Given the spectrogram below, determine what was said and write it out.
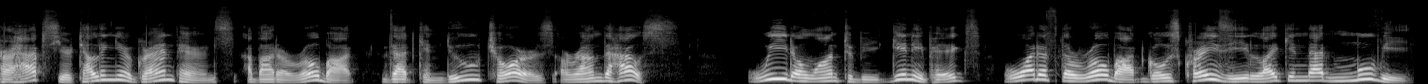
Perhaps you're telling your grandparents about a robot that can do chores around the house. We don't want to be guinea pigs. What if the robot goes crazy like in that movie?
